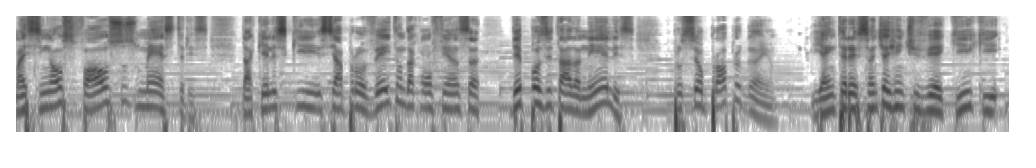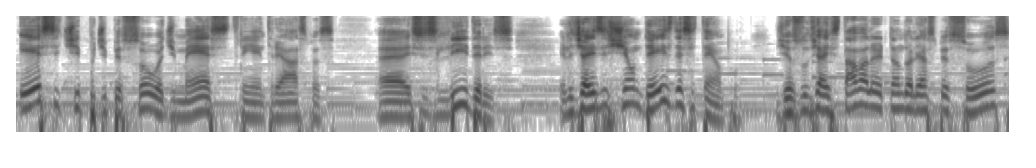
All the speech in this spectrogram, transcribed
mas sim aos falsos mestres, daqueles que se aproveitam da confiança depositada neles para o seu próprio ganho. E é interessante a gente ver aqui que esse tipo de pessoa, de mestre, entre aspas, é, esses líderes, eles já existiam desde esse tempo. Jesus já estava alertando ali as pessoas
